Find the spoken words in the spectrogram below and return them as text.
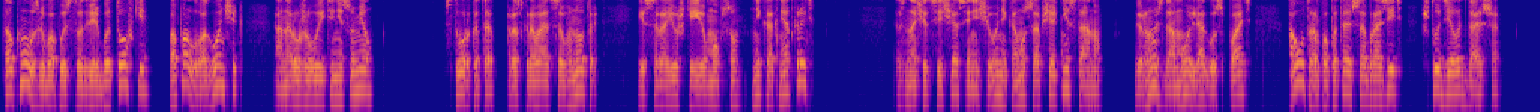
толкнул из любопытства дверь бытовки, попал в вагончик, а наружу выйти не сумел. Створка-то раскрывается внутрь, из сыроюшки ее мопсу никак не открыть. Значит, сейчас я ничего никому сообщать не стану. Вернусь домой, лягу спать, а утром попытаюсь сообразить, что делать дальше.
